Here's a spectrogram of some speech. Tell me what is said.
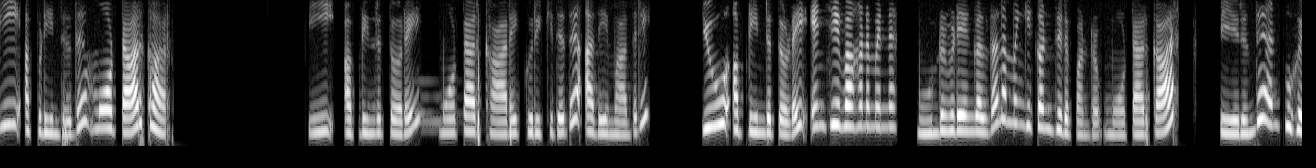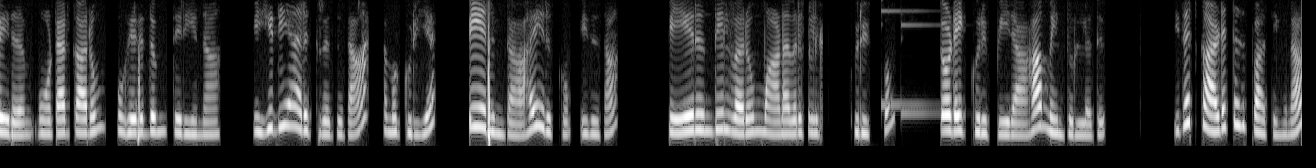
பி அப்படின்றது மோட்டார் கார் இ அப்படின்ற துறை மோட்டார் காரை குறிக்கிறது. அதே மாதிரி யூ அப்படின்ற தொடை எஞ்சிய வாகனம் என்ன? மூன்று விடயங்கள் தான் நம்ம இங்க கன்சிடர் பண்றோம். மோட்டார் கார் பேருந்து அண்ட் புகையிரதம். மோட்டார் காரும் புகையிரதம் தெரியும்னா மிகுதியா இருக்கிறது தான் நமக்குரிய பேருந்தாக இருக்கும். இதுதான் பேருந்தில் வரும் மாணவர்களுக்கு குறிக்கும் தொடை குறிப்பீடாக அமைந்துள்ளது. இதற்கு அடுத்தது பாத்தீங்கன்னா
